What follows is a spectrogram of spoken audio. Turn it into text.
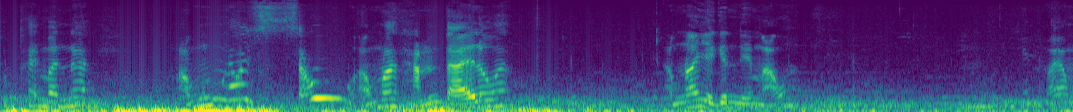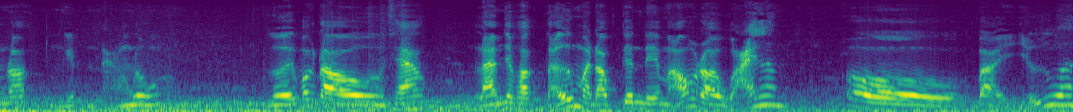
trúc thái minh á, ổng nói xấu, ổng nói thạnh tệ luôn á. Ông nói về kinh địa mẫu mấy ông đó nghiệp nặng luôn rồi bắt đầu sao? Làm cho phật tử mà đọc kinh địa mẫu rồi quải lắm. Ồ, bài dữ quá.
